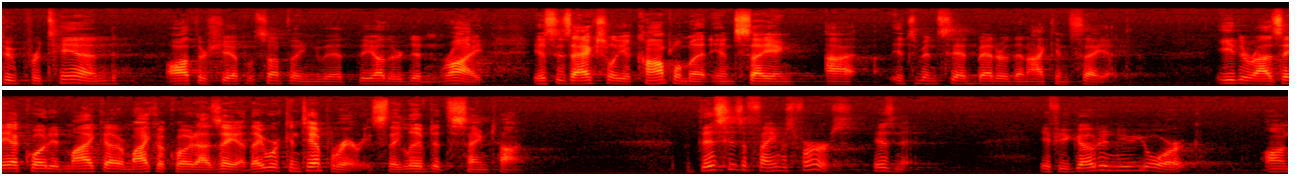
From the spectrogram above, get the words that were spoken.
to pretend authorship of something that the other didn't write. This is actually a compliment in saying, it's been said better than I can say it. Either Isaiah quoted Micah or Micah quoted Isaiah. They were contemporaries, they lived at the same time. But this is a famous verse, isn't it? If you go to New York on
